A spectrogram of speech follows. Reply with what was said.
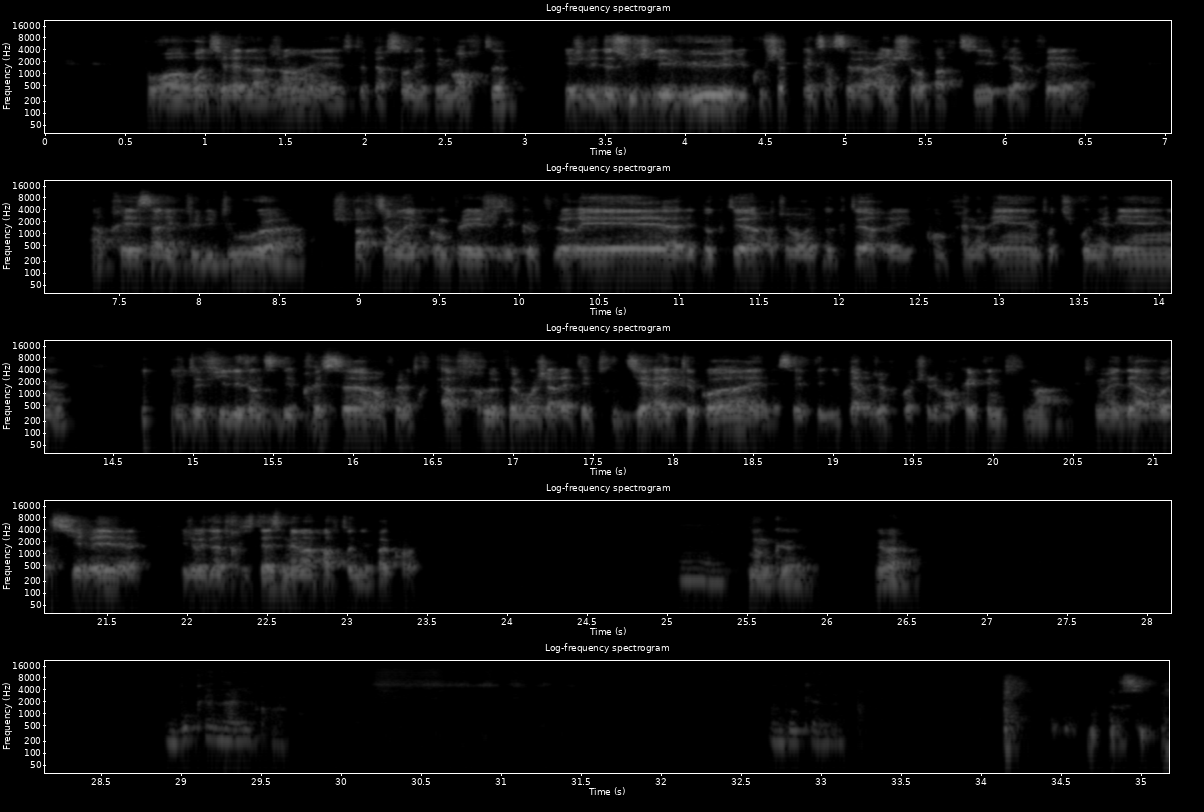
pour retirer de l'argent et cette personne était morte. Et je l'ai dessus, je l'ai vu. Et du coup, je savais que ça ne servait à rien. Je suis reparti. Et puis après, après ça n'allait plus du tout. Je suis parti en live complet. Je faisais que pleurer. Les docteurs, tu vois, les docteurs, ils comprennent rien. Toi, tu connais rien il te file des antidépresseurs, enfin un truc affreux. Enfin, moi j'ai arrêté tout direct quoi, et ça a été hyper dur quoi. Je suis allé voir quelqu'un qui m'a aidé à retirer. Et j'avais de la tristesse, mais elle m'appartenait pas quoi. Mm. Donc euh, voilà. Un beau canal quoi. Un beau canal. Merci.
